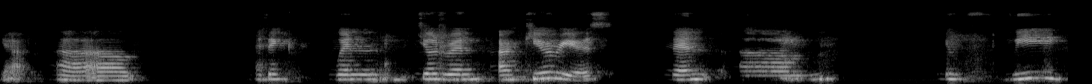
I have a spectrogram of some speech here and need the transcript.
Yeah. Uh, I think when children are curious, then um, if we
